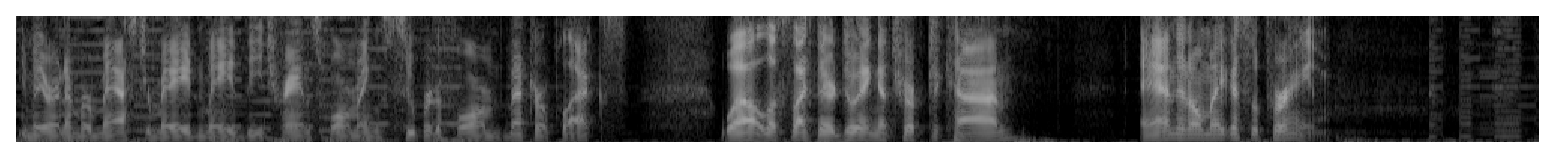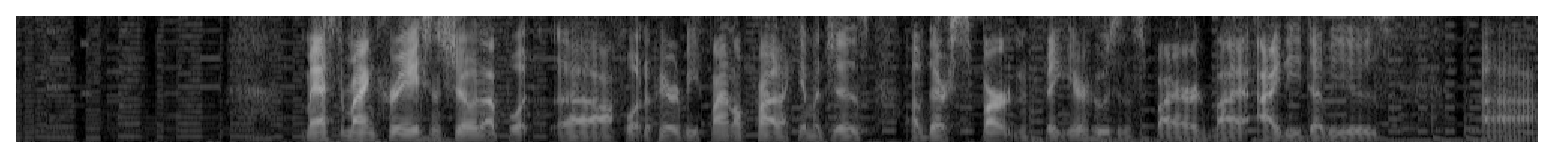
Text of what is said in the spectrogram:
You may remember Mastermade made the transforming super deformed Metroplex. Well, it looks like they're doing a Trypticon and an Omega Supreme. Mastermind Creations showed up what uh, off what appeared to be final product images of their Spartan figure, who's inspired by IDW's uh,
